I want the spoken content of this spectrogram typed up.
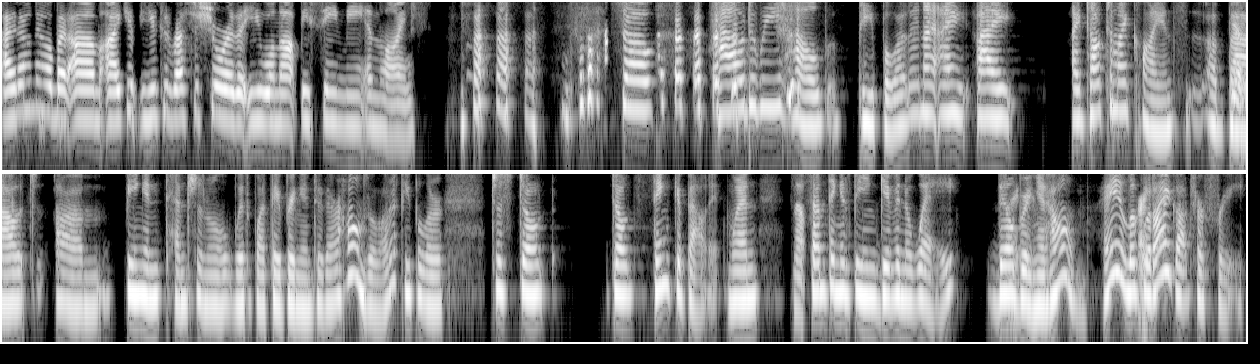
I don't know, but um, I could. You could rest assured that you will not be seeing me in line. so how do we help people and I, I i i talk to my clients about um being intentional with what they bring into their homes a lot of people are just don't don't think about it when No. something is being given away they'll Right. bring it home hey look Right. what i got for free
